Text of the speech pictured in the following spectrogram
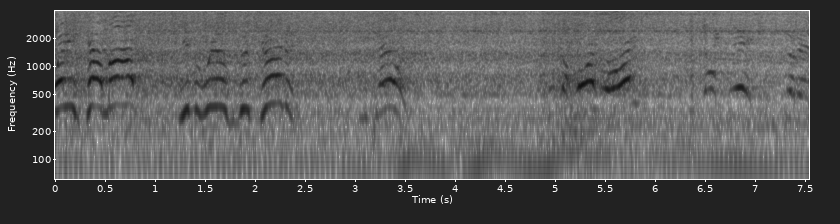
When he come up, give the wheels good turning. Keep going. With the hard rise, like that, he's got to.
